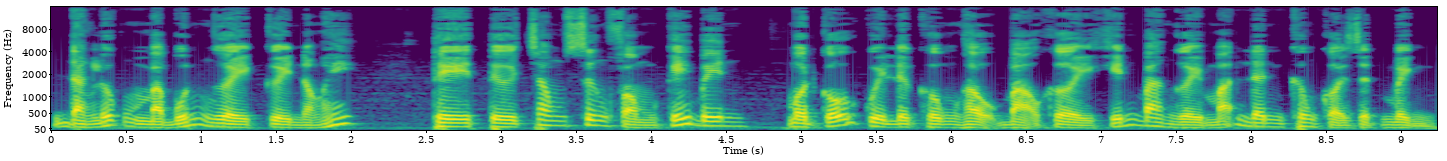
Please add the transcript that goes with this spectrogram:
Đang lúc mà bốn người cười nói, thì từ trong xương phòng kế bên, một cỗ quỷ lực hùng hậu bạo khởi khiến ba người mã lân không khỏi giật mình.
